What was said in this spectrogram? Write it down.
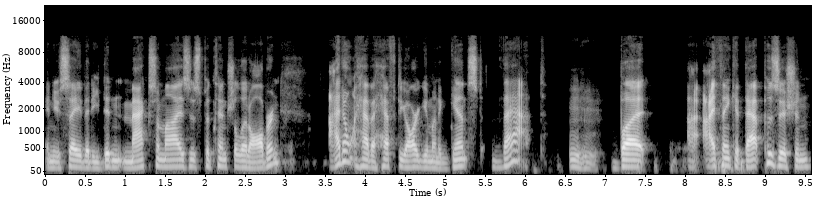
and you say that he didn't maximize his potential at Auburn, I don't have a hefty argument against that. Mhm. But I, I think at that position,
